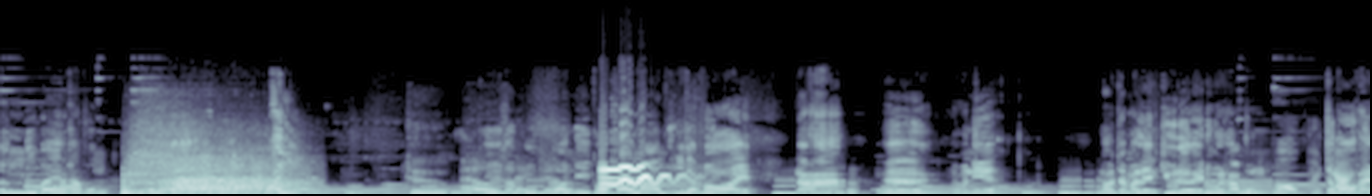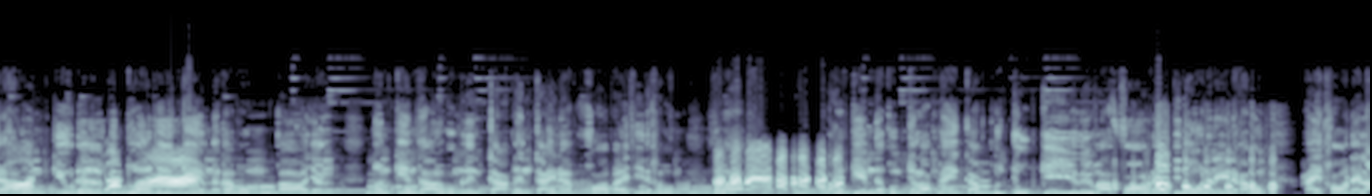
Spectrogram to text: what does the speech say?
ตึงหรือไม่นะครับ ผมไปดูกันเลยนะครับผมไป Two โอเค hours ครับผม later. ตอนนี้ก็เข้ามาที่เรียบร้อยนะฮะเออเดี๋ยววันนี้ เราจะมาเล่นกิลเดอร์ให้ดูนะครับผม โอ้พระจะเจ้าบอกให้นะครับผมกิลเดอร์เป็นตัวที่เกมนะครับผมก็ยังต้นเกมเท่าผมเล่นกากเล่นไก่นะครับขอไปทีนะครับผม แต่ว่า หลังเกมเนี่ยผมจะล็อกให้กับคุณจูบกีหรือว่าฟอเรนติโนนั่นเองนะครับผมให้เขาได้ล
